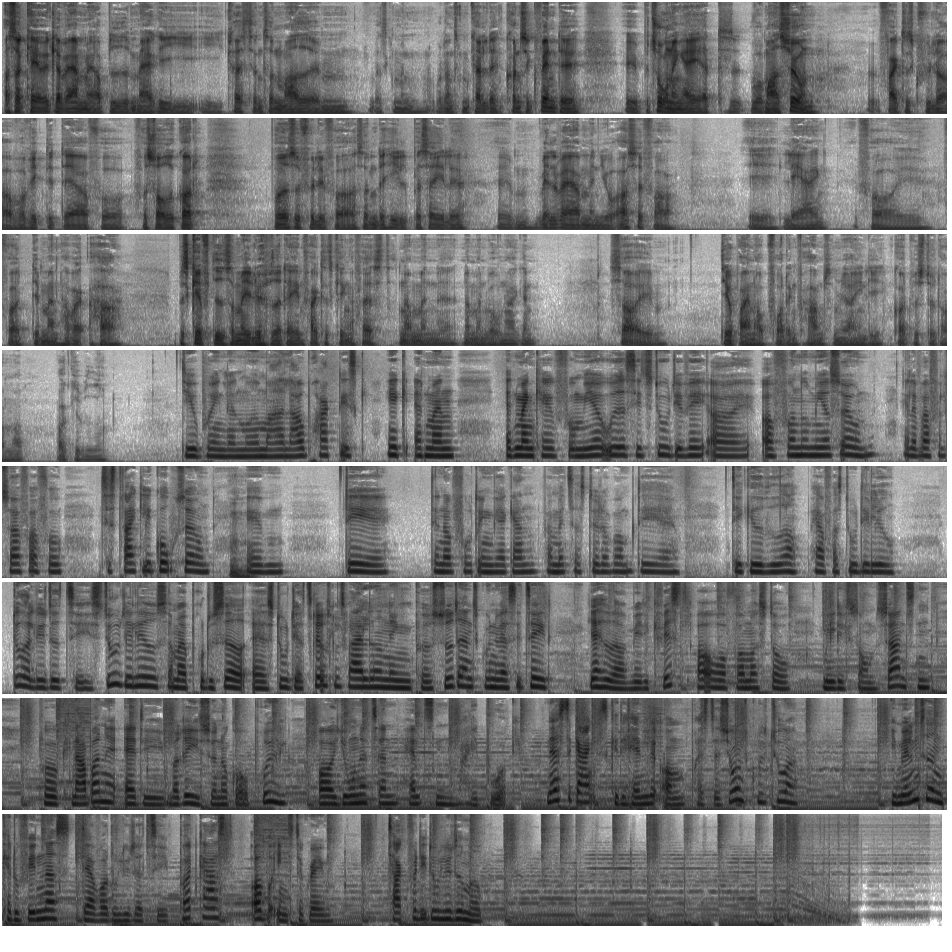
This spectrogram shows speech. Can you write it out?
Og så kan jeg jo ikke lade være med at bide mærke i, i Christian sådan meget, øhm, hvad skal man, hvordan skal man kalde det, konsekvente øh, betoning af, at øh, hvor meget søvn øh, faktisk fylder, og hvor vigtigt det er at få, få sovet godt. Både selvfølgelig for sådan det helt basale øh, velvære, men jo også for øh, læring, for, øh, for det man har, har beskæftiget sig med i løbet af dagen faktisk hænger fast, når man, øh, når man vågner igen. Så øh, det er jo bare en opfordring for ham, som jeg egentlig godt vil støtte om op og give videre. Det er jo på en eller anden måde meget lavpraktisk, ikke? At man, at man kan få mere ud af sit studie ved at, at få noget mere søvn, eller i hvert fald sørge for at få tilstrækkelig god søvn. Mm. Øhm, det, den opfordring vil jeg gerne være med til at støtte op om. Det, øh, det er givet videre her fra Studielivet. Du har lyttet til Studielivet, som er produceret af Studie- og Trivselsvejledningen på Syddansk Universitet. Jeg hedder Mette Kvist, og overfor mig står Mikkel Storm Sørensen. På knapperne er det Marie Søndergaard Bryl og Jonathan Hansen Meilburg. Næste gang skal det handle om præstationskultur. I mellemtiden kan du finde os der, hvor du lytter til podcast og på Instagram. Tak fordi du lyttede med.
